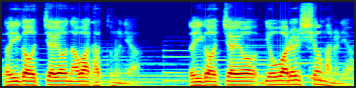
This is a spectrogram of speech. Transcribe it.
너희가 어찌하여 나와 다투느냐? 너희가 어찌하여 여호와를 시험하느냐?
